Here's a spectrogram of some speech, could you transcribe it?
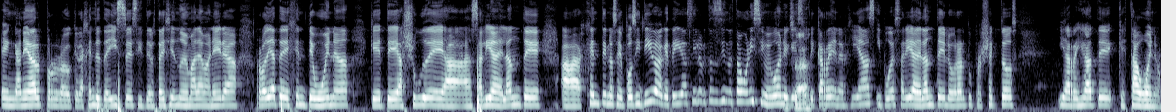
engañar por lo que la gente te dice, si te lo está diciendo de mala manera, rodéate de gente buena que te ayude a, salir adelante, a gente, no sé, positiva que te diga, sí, lo que estás haciendo está buenísimo y bueno, y que eso te cargue de energías y puedes salir adelante, lograr tus proyectos y arriesgate que está bueno.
